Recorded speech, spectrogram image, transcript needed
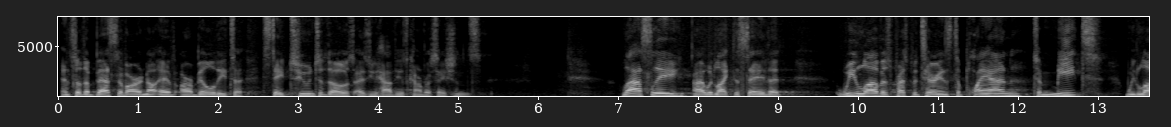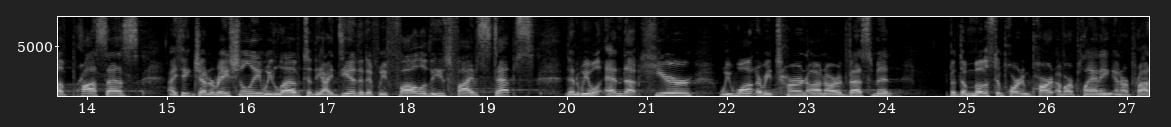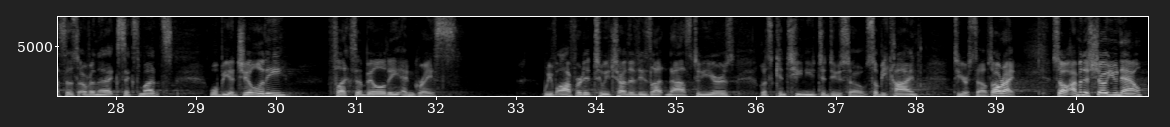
And so, the best of our, of our ability to stay tuned to those as you have these conversations. Lastly, I would like to say that we love as Presbyterians to plan, to meet. We love process. I think generationally, we love to the idea that if we follow these five steps, then we will end up here. We want a return on our investment. But the most important part of our planning and our process over the next six months will be agility, flexibility, and grace. We've offered it to each other these last two years. Let's continue to do so. So be kind to yourselves. All right. So I'm going to show you now.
